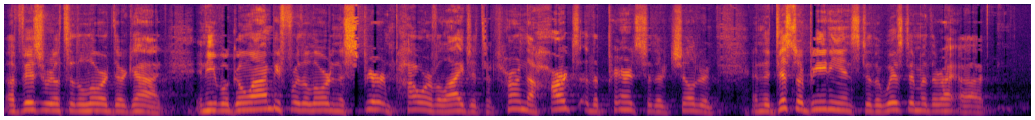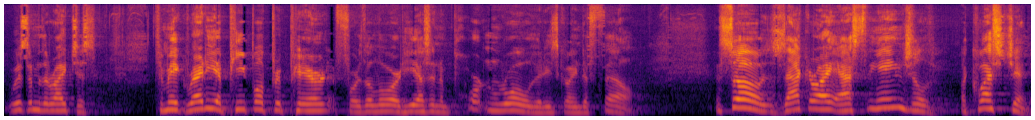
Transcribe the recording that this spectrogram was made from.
of Israel to the Lord their God. And he will go on before the Lord in the spirit and power of Elijah to turn the hearts of the parents to their children and the disobedience to the wisdom of the, uh, wisdom of the righteous to make ready a people prepared for the Lord. He has an important role that he's going to fill. And so Zechariah asked the angel a question.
